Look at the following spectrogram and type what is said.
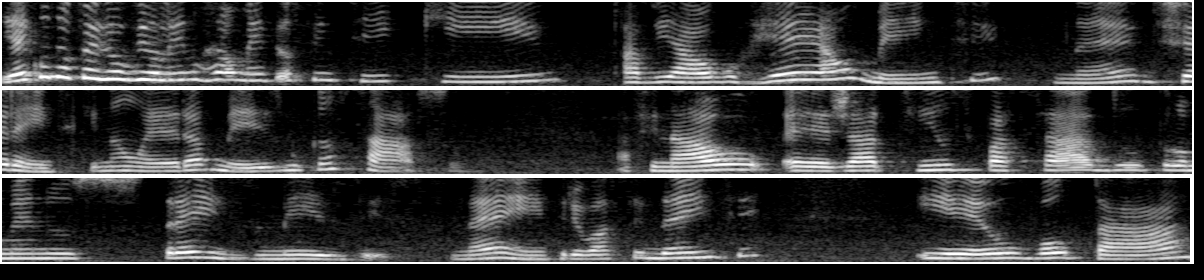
E aí quando eu peguei o violino, realmente eu senti que havia algo realmente né, diferente, que não era mesmo cansaço. Afinal, é, já tinham se passado pelo menos três meses né, entre o acidente e eu voltar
